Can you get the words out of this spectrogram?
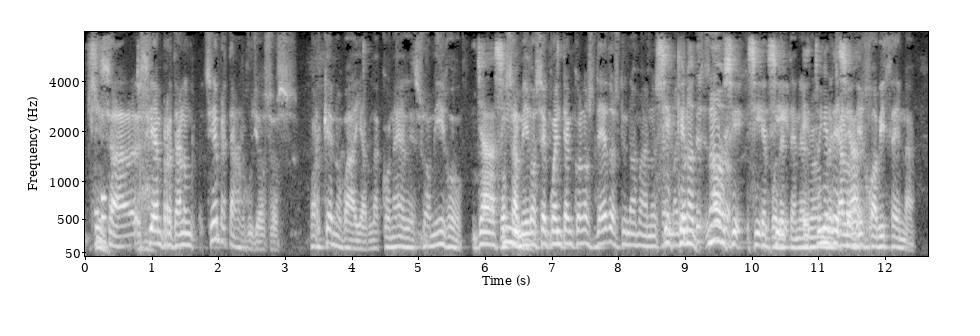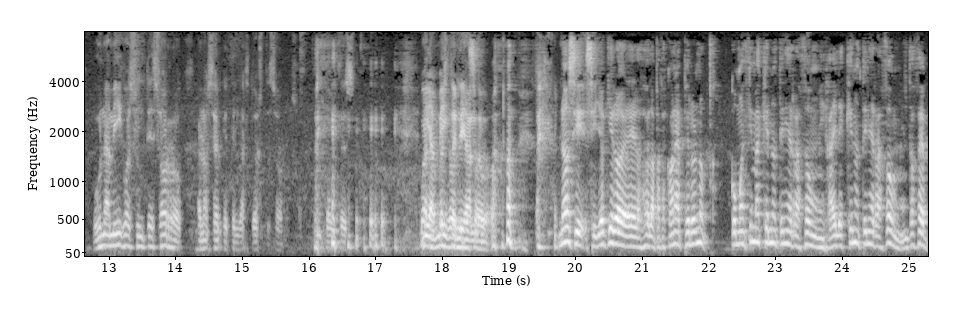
siempre, tan, siempre tan orgullosos. ¿Por qué no vaya a hablar con él? Es su amigo. Ya, sí. Los amigos se cuentan con los dedos de una mano. Es es que no, no, sí, sí, que puede tener estoy un Ya lo dijo Avicena. Un amigo es un tesoro, a no ser que tengas dos tesoros. Entonces, bueno, me estoy liando. no, si, si yo quiero eh, las las con él, pero no, como encima es que no tenía razón, Mijail, es que no tenía razón. Entonces,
